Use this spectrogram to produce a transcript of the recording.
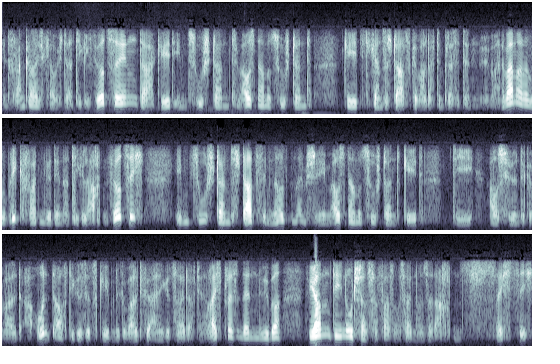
In Frankreich, glaube ich, der Artikel 14, da geht im Zustand, im Ausnahmezustand geht die ganze Staatsgewalt auf den Präsidenten über. In der Weimarer Republik hatten wir den Artikel 48. Im Zustand des Staats, im, im Ausnahmezustand geht die ausführende Gewalt und auch die gesetzgebende Gewalt für einige Zeit auf den Reichspräsidenten über. Wir haben die Notstandsverfassung seit 1968,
